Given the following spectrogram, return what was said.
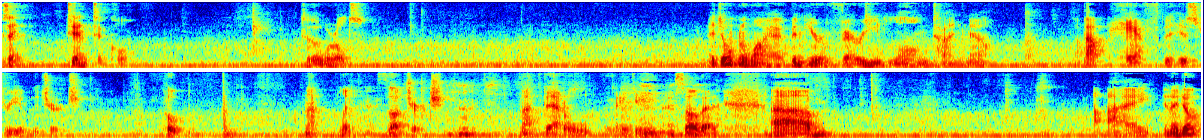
is identical to the world's. I don't know why. I've been here a very long time now. About half the history of the church. Hope. Not like the church. Not that old. Thank you. I saw that. Um, I and I don't.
